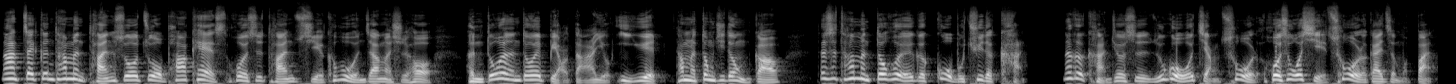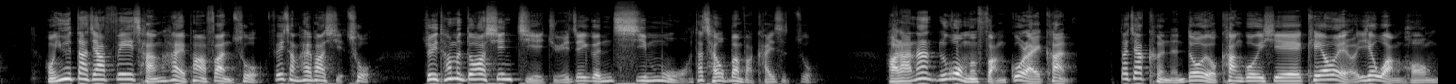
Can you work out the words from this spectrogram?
那在跟他们谈说做 podcast 或者是谈写科普文章的时候，很多人都会表达有意愿，他们的动机都很高，但是他们都会有一个过不去的坎，那个坎就是如果我讲错了，或者是我写错了该怎么办？哦，因为大家非常害怕犯错，非常害怕写错。所以他们都要先解决这根心魔，他才有办法开始做。好啦，那如果我们反过来看，大家可能都有看过一些 KOL、一些网红，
